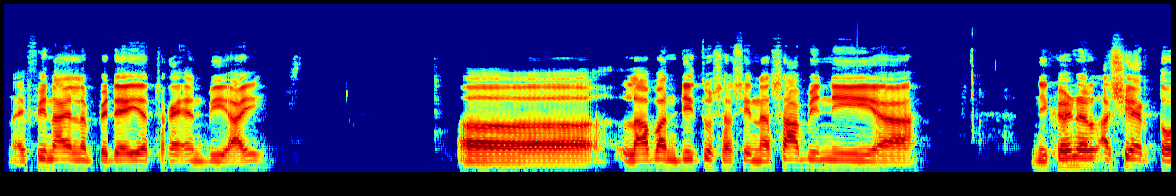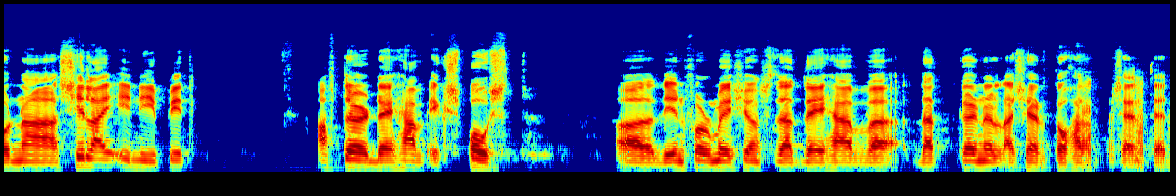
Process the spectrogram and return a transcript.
na ifinail ng PDEA at saka NBI. Uh, laban dito sa sinasabi ni uh, ni Colonel Asierto na sila inipit after they have exposed uh, the informations that they have uh, that Colonel Asierto has presented.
